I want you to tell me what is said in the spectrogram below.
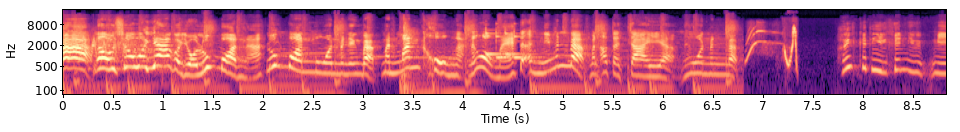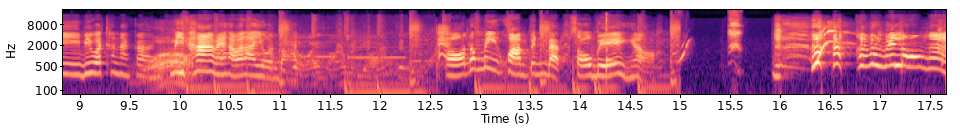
อะเราเชื่อว่ายากกว่าโยนลูกบอลนะ ลูกบอลมวลมันยังแบบมันมั่นคงอะนึกออกไหมแต่อันนี้มันแบบมันเอาแต่ใจอะมวลมันแบบ เฮ้ยก็ดีขึ้นมีมีวิวัฒนาการ มีท่าไหมคะเวลาโยนบาสย้อยซ้อนให้มันย้อยตึ้งอ๋อ ต้องมีความเป็นแบบโซเบอย่างเงี้ยเหรอ เฮ้ยมันไม่ลงอะ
